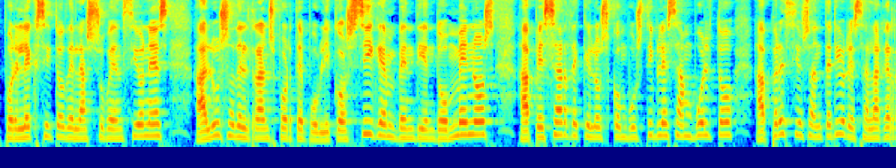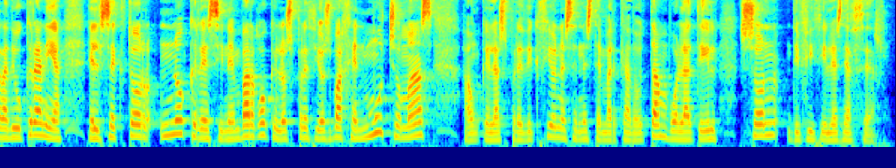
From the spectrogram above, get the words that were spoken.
por el éxito de las subvenciones al uso del transporte público. Siguen vendiendo menos a pesar de que los combustibles han vuelto a precios anteriores a la guerra de Ucrania. El sector no cree, sin embargo, que los precios bajen mucho más, aunque las predicciones en este mercado tan volátil son difíciles de hacer.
